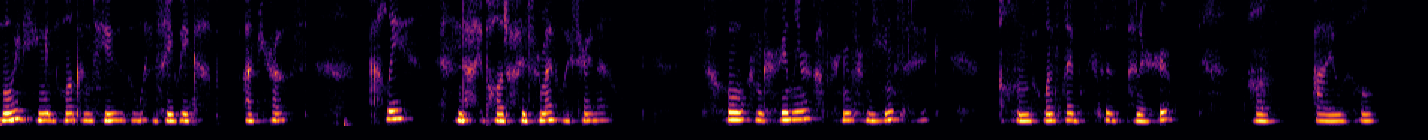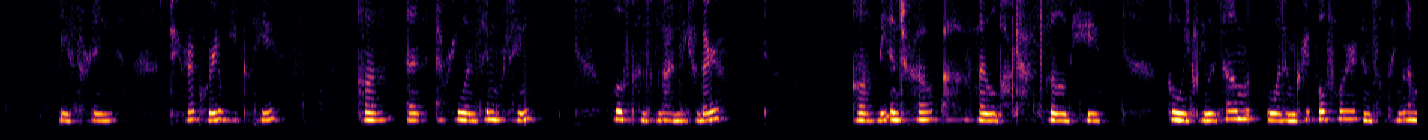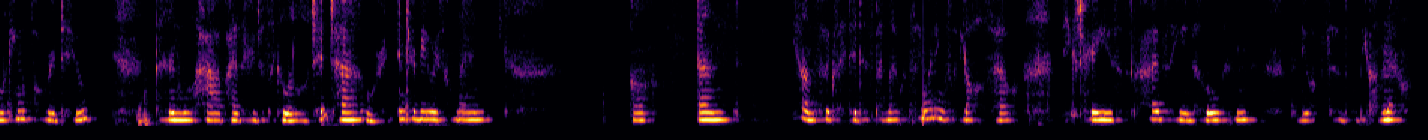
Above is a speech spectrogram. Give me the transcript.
morning and welcome to the Wednesday Wake Up. I'm your host, Allie, and I apologize for my voice right now. So, I'm currently recovering from being sick, um, but once my voice is better, um, I will be starting to record weekly. Um, and every Wednesday morning, we'll spend some time together Um, the intro of my little podcast will be a weekly wisdom, what I'm grateful for, and something that I'm looking forward to. Then we'll have either just like a little chit chat or an interview or something. Um, and yeah, I'm so excited to spend my Wednesday mornings with y'all. So make sure you subscribe so you know when the new episodes will be coming out.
